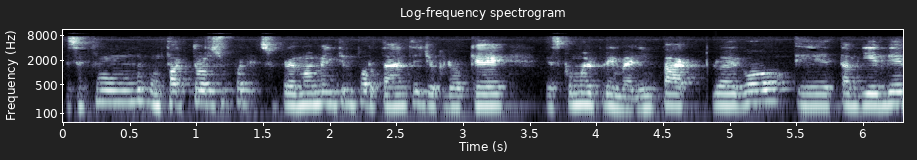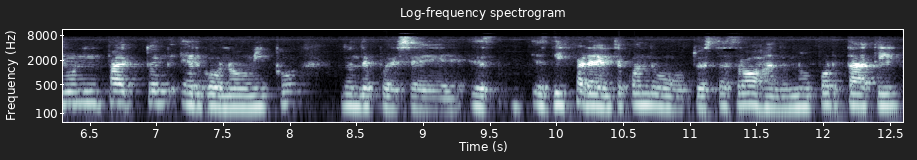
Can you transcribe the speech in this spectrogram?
Ese fue un, factor supremamente importante, yo creo que es como el primer impacto. Luego eh, también viene un impacto ergonómico, donde pues eh, es, es, diferente cuando tú estás trabajando en un portátil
